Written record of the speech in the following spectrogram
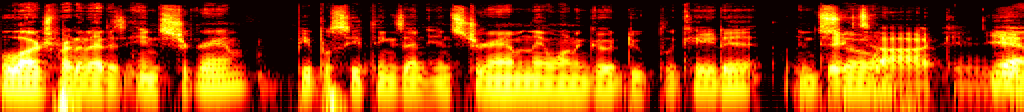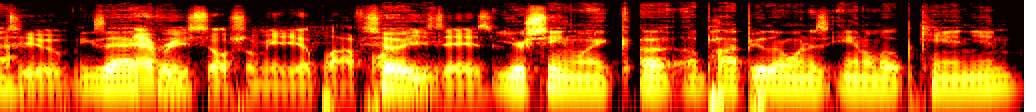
A large part of that is Instagram. People see things on Instagram and they want to go duplicate it. And so TikTok and yeah, YouTube, exactly. every social media platform So these days. you're seeing like a, a popular one is Antelope Canyon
